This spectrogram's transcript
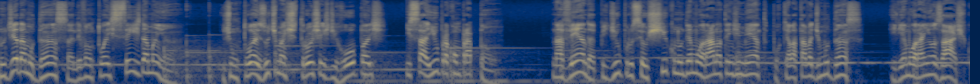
No dia da mudança, levantou às seis da manhã, juntou as últimas trouxas de roupas e saiu para comprar pão. Na venda, pediu para o seu Chico não demorar no atendimento, porque ela estava de mudança, iria morar em Osasco.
